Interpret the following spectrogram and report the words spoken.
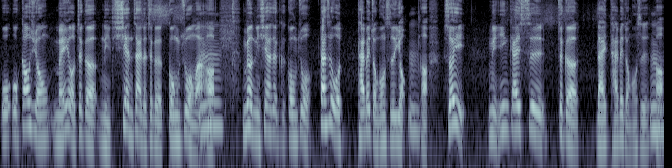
我我高雄没有这个你现在的这个工作嘛，哦，没有你现在这个工作，但是我台北总公司有，哦，所以你应该是这个来台北总公司哦，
